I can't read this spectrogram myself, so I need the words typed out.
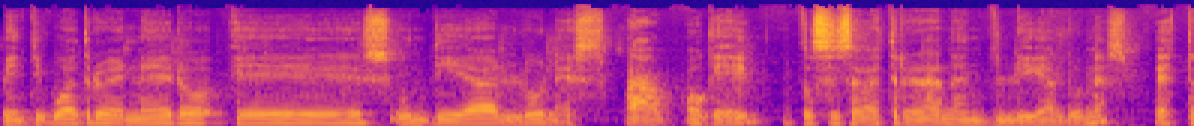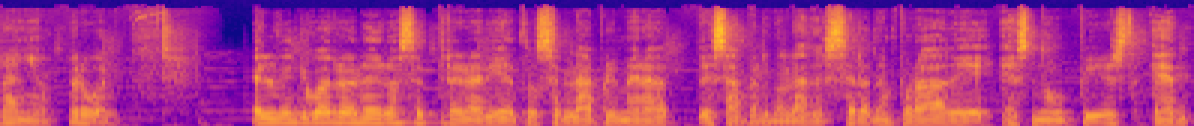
24 de enero es un día lunes. Ah, ok. Entonces se va a estrenar en día lunes. Extraño, pero bueno. El 24 de enero se estrenaría entonces la primera, esa, perdón, la tercera temporada de Snowpiercer en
